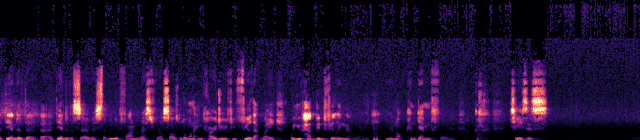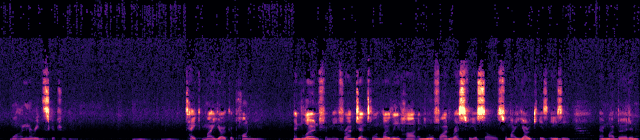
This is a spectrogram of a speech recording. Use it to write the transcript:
at the end of the uh, at the end of the service that we would find rest for ourselves. But I want to encourage you if you feel that way or you have been feeling that way, you are not condemned for it. God, Jesus well, I'm going to read the scripture again. Take my yoke upon you and learn from me, for I'm gentle and lowly in heart, and you will find rest for your souls. For my yoke is easy and my burden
